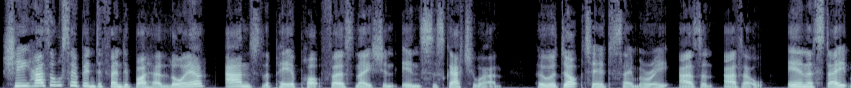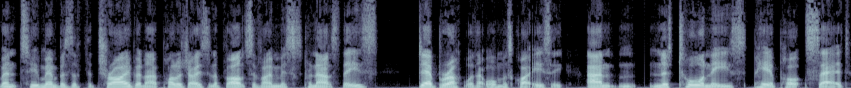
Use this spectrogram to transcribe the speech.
She has also been defended by her lawyer and the Piapot First Nation in Saskatchewan, who adopted Sainte-Marie as an adult. In a statement to members of the tribe, and I apologise in advance if I mispronounce these, Deborah, well, that one was quite easy, and Natornis Piapot said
